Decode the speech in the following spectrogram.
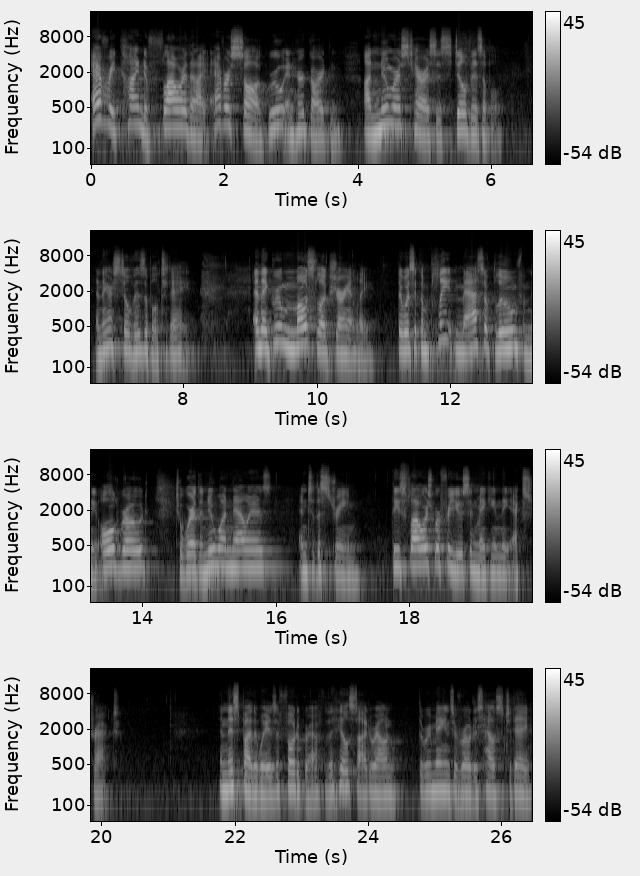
Every kind of flower that I ever saw grew in her garden on numerous terraces still visible, and they are still visible today. And they grew most luxuriantly, there was a complete mass of bloom from the old road to where the new one now is and to the stream. These flowers were for use in making the extract. And this, by the way, is a photograph of the hillside around the remains of Rhoda's house today.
